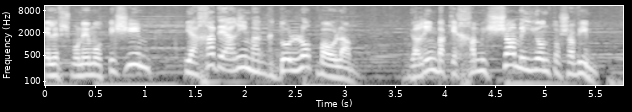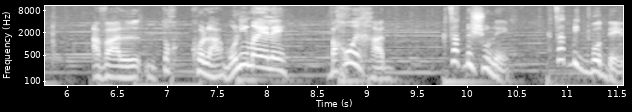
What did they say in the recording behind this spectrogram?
1890, היא אחת הערים הגדולות בעולם. גרים בה כחמישה מיליון תושבים. אבל מתוך כל ההמונים האלה, בחור אחד, קצת משונה, קצת מתבודד,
